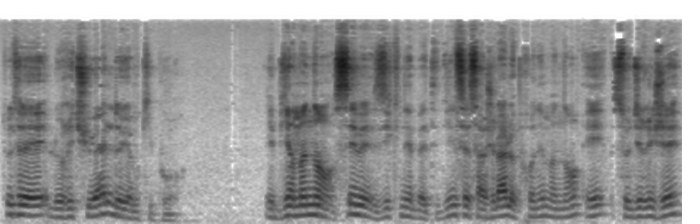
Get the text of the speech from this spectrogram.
tout le rituel de Yom Kippour. Et bien maintenant, ces Zikne Betedin, ces sages-là le prenaient maintenant et se dirigeaient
